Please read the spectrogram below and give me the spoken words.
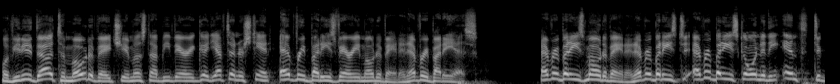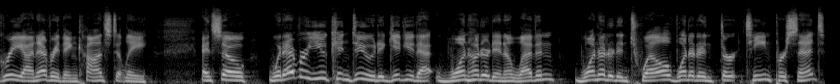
well, if you need that to motivate you, it must not be very good. You have to understand everybody's very motivated. Everybody is. Everybody's motivated. Everybody's everybody's going to the nth degree on everything constantly. And so whatever you can do to give you that 111, 112, 113%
